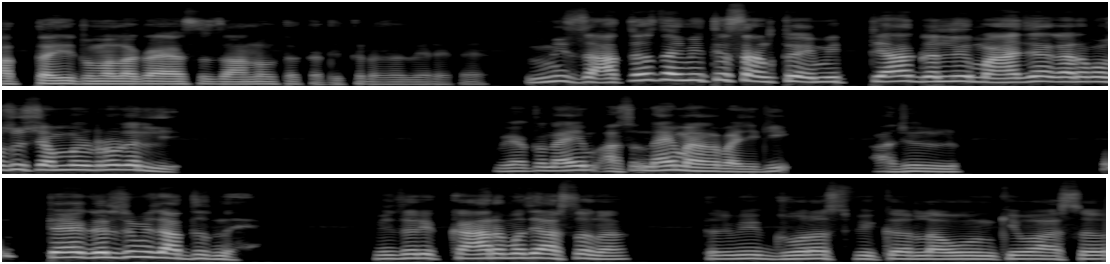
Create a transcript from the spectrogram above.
आत्ताही तुम्हाला काय असं जाणवतं का तिकडं वगैरे काय? मी जातच नाही मी ते सांगतोय. मी त्या गल्ली माझ्या घरापासून शंभर मीटर गल्ली. मी आता नाही असं नाही म्हणायला पाहिजे की अजून. त्या गल्लीचं मी जातच नाही. मी जरी कारमध्ये असतो ना तर मी जोरात स्पीकर लावून किंवा असं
